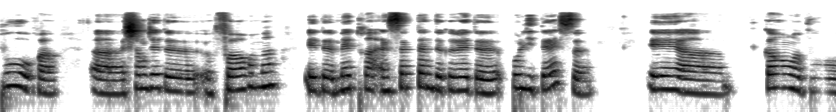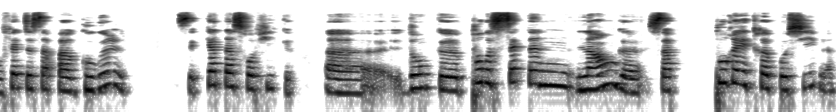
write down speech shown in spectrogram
pour euh, changer de forme et de mettre un certain degré de politesse. Et euh, quand vous faites ça par Google, c'est catastrophique. Euh, donc, euh, pour certaines langues, ça pourrait être possible,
